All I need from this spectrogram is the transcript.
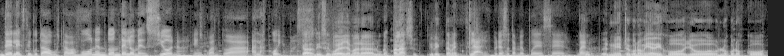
del exdiputado Gustavo Asbun, en donde lo menciona en cuanto a, las coimas. Claro, dice voy a llamar a Lucas Palacio directamente. Claro, pero eso también puede ser, bueno. El ministro de Economía dijo yo lo conozco,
